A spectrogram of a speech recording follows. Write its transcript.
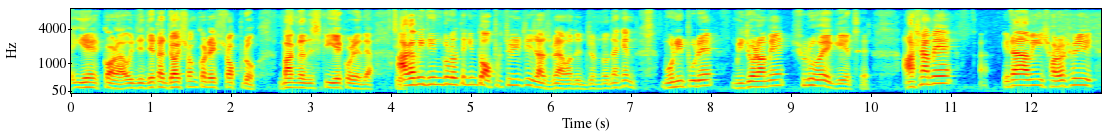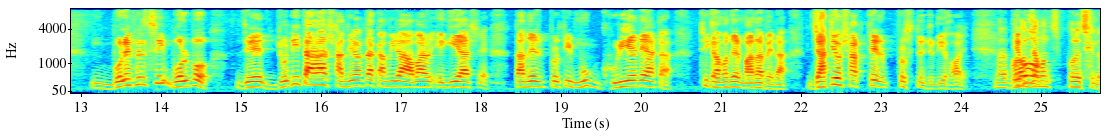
ইয়ে করা ওই যে যেটা জয়শঙ্করের স্বপ্ন বাংলাদেশকে ইয়ে করে দেয়া। আগামী দিনগুলোতে কিন্তু অপরচুনিটিজ আসবে আমাদের জন্য। দেখেন মণিপুরে মিজোরামে শুরু হয়ে গিয়েছে। আসামে এটা আমি সরাসরি বলে ফেলছি বলব যে যদি তারা স্বাধীনতাকামীরা আবার এগিয়ে আসে তাদের প্রতি মুখ ঘুরিয়ে নেওয়াটা ঠিক আমাদের মানাবে না। জাতীয় স্বার্থের প্রশ্নে যদি হয়। মানে যেমন করেছিল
